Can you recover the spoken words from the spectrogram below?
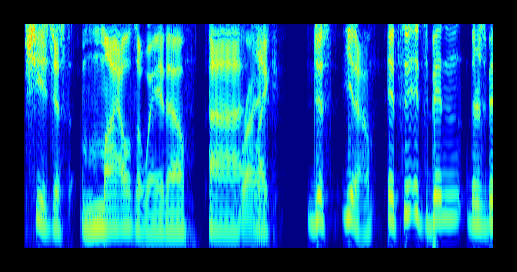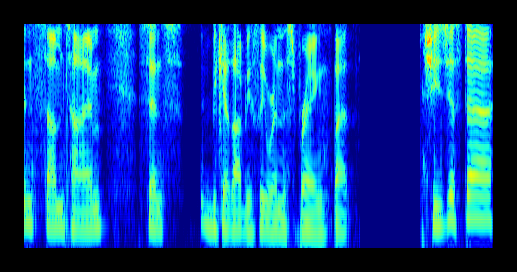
She's just miles away though. Uh Right. like just, you know, it's it's been there's been some time since because obviously we're in the spring, but she's just uh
